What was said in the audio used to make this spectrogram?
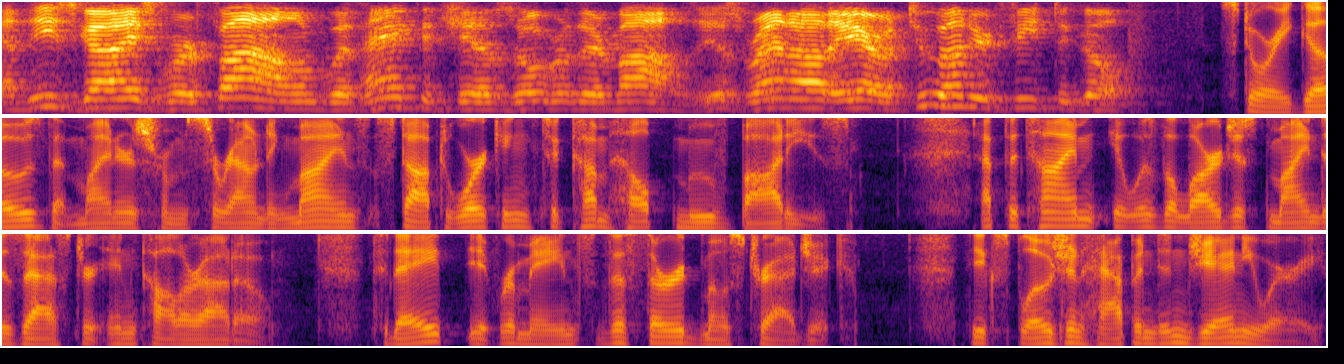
And these guys were found with handkerchiefs over their mouths. They just ran out of air, 200 feet to go. Story goes that miners from surrounding mines stopped working to come help move bodies. At the time, it was the largest mine disaster in Colorado. Today, it remains the third most tragic. The explosion happened in January.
